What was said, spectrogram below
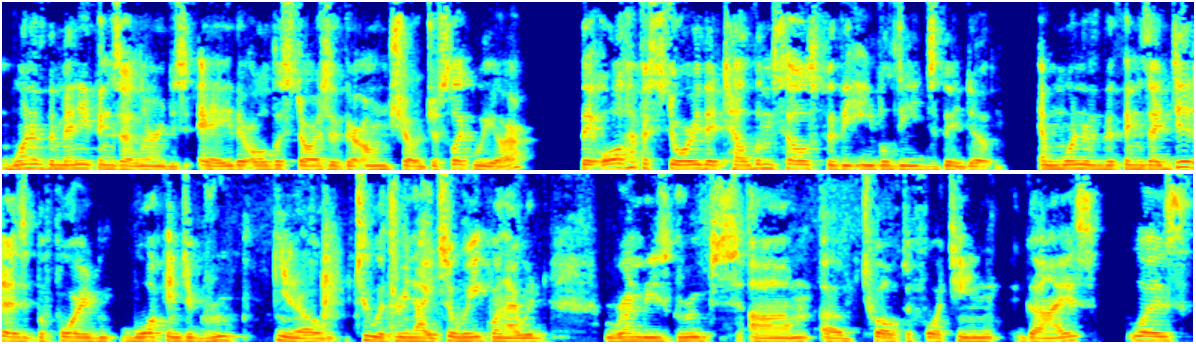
one of the many things I learned is A, they're all the stars of their own show, just like we are. They all have a story they tell themselves for the evil deeds they do. And one of the things I did as before I'd walk into group, you know, two or three nights a week when I would run these groups um, of 12 to 14 guys was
